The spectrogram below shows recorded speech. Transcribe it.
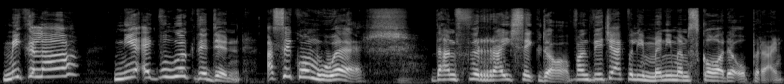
Mikela, nee, ek wil ook dit doen. As ek hom hoor, dan verrys ek daar, want weet jy ek wil die minimum skade opruim.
